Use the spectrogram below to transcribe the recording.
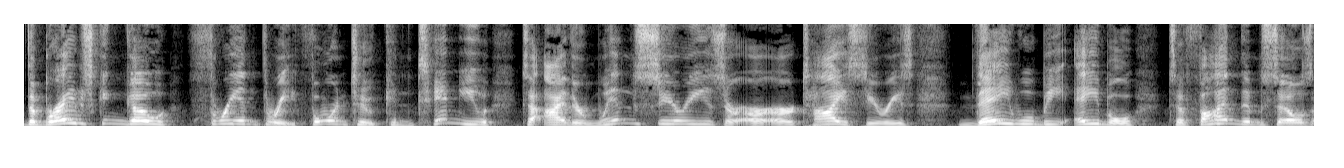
the Braves can go three and three, four and two, continue to either win series or, or, or, tie series. They will be able to find themselves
